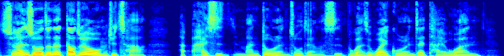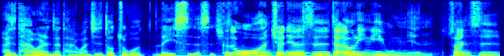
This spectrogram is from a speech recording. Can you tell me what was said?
虽然说真的到最后我们去查，还还是蛮多人做这样的事，不管是外国人在台湾，还是台湾人在台湾，其实都做过类似的事情。可是我很确定的是，在二零一五年算是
